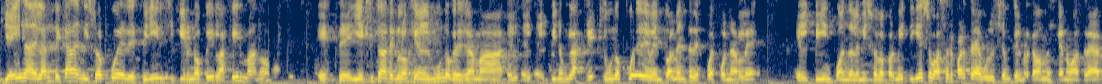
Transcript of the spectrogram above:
Y ahí en adelante cada emisor puede definir si quiere o no pedir la firma, ¿no? Este, y existe una tecnología en el mundo que se llama el, PIN on Glass, que, que, uno puede eventualmente después ponerle el PIN cuando el emisor lo permite. Y eso va a ser parte de la evolución que el mercado mexicano va a traer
